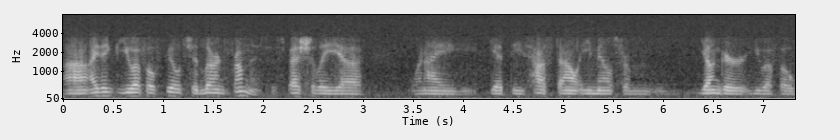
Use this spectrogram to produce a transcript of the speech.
Uh, I think the UFO field should learn from this, especially uh, when I get these hostile emails from younger UFO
